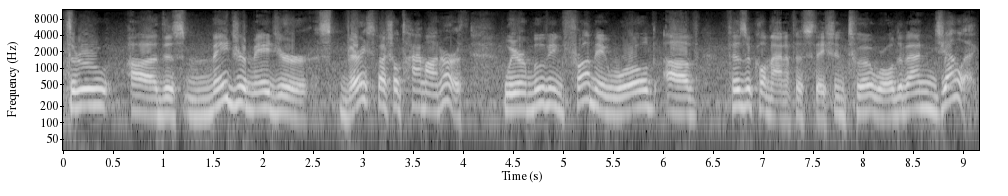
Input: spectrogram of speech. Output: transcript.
through uh, this major, major, very special time on earth, we are moving from a world of physical manifestation to a world of angelic.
